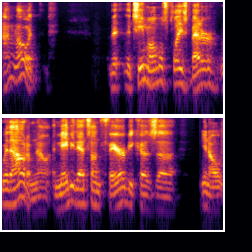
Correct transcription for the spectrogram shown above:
I don't know it. The, the team almost plays better without him now, and maybe that's unfair because uh, you know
